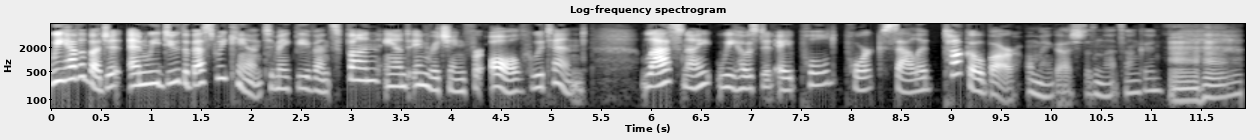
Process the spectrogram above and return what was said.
We have a budget, and we do the best we can to make the events fun and enriching for all who attend. Last night, we hosted a pulled pork salad taco bar. Oh my gosh, doesn't that sound good? Mm-hmm.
